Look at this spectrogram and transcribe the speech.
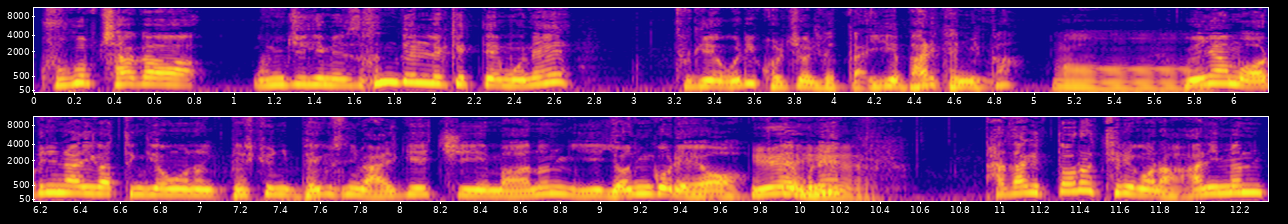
구급차가 움직이면서 흔들렸기 때문에 두개골이 골절됐다. 이게 말이 됩니까? 어. 왜냐하면 어린아이 같은 경우는 배 교수님, 배 교수님 알겠지만은 이 연골이에요. 예, 때문에 예. 바닥에 떨어뜨리거나 아니면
